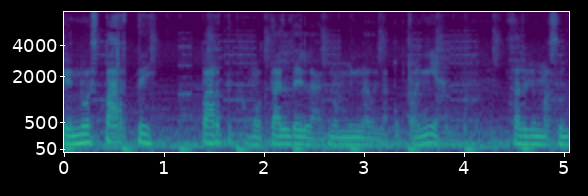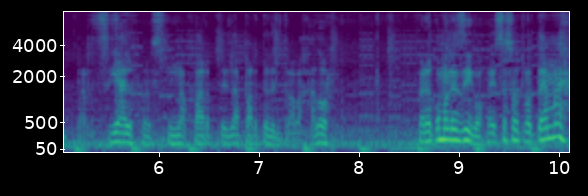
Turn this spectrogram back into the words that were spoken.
Que no es parte, parte como tal de la nómina de la compañía. Es algo más imparcial, es una parte, es la parte del trabajador. Pero como les digo, ese es otro tema.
